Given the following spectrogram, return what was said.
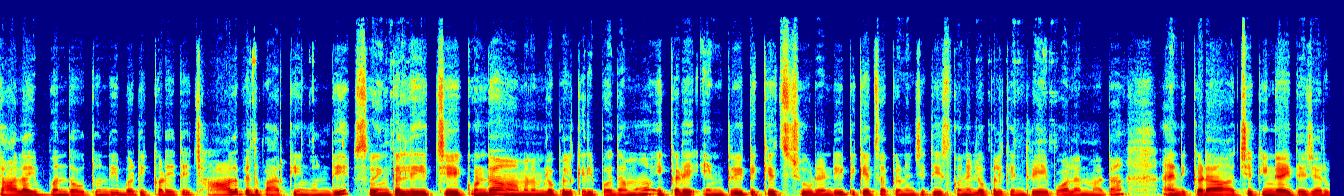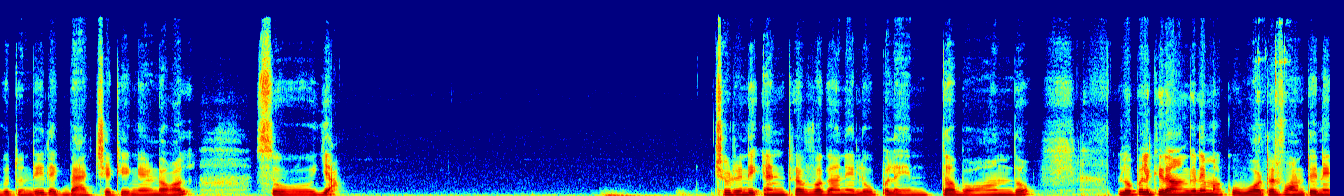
చాలా ఇబ్బంది అవుతుంది బట్ ఇక్కడైతే చాలా పెద్ద పార్కింగ్ ఉంది. సో ఇంకా లేట్ చేయకుండా మనం లోపలికి వెళ్ళిపోదాము. ఇక్కడే ఎంట్రీ టికెట్స్ చూడండి. టికెట్స్ అక్కడ నుంచి తీసుకొని లోపలికి ఎంట్రీ అయిపోవాలన్నమాట. అండ్ ఇక్కడ చెకింగ్ అయితే జరుగుతుంది like back checking and all. So yeah. చూడండి ఎంటర్ అవ్వగానే లోపల ఎంత బాగుందో. లోపలికి రాగానే మాకు వాటర్ ఫౌంటైనే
